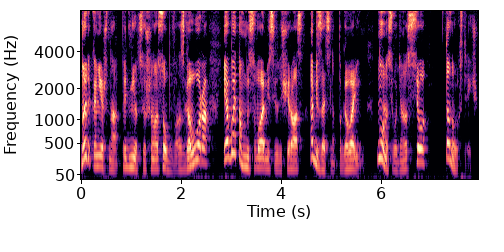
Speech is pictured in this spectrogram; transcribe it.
Но это, конечно, предмет совершенно особого разговора, и об этом мы с вами в следующий раз обязательно поговорим. Ну а на сегодня у нас все. До новых встреч.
